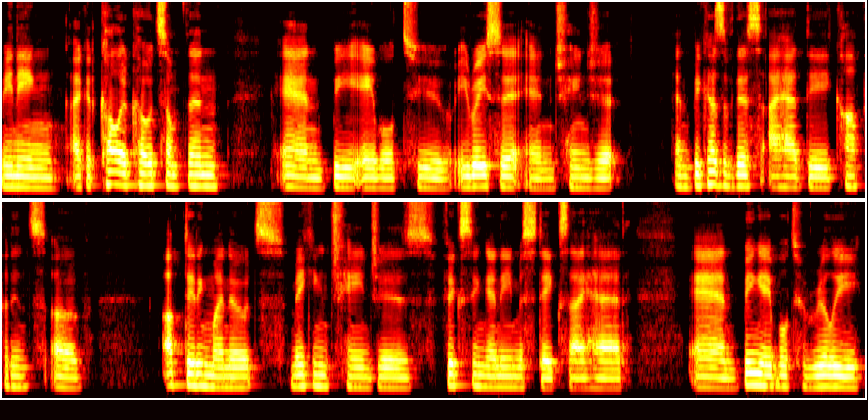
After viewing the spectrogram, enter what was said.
meaning I could color code something and be able to erase it and change it. And because of this, I had the confidence of updating my notes, making changes, fixing any mistakes I had, and being able to really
